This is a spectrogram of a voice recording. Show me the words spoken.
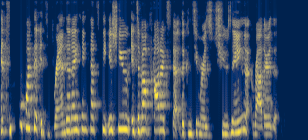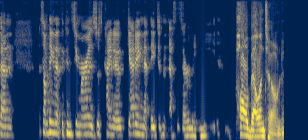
It's the fact that it's branded. I think that's the issue. It's about products that the consumer is choosing rather than something that the consumer is just kind of getting that they didn't necessarily need. Paul Bellantone,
